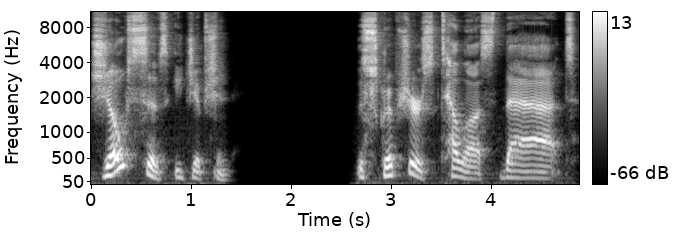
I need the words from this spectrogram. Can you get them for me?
Joseph's Egyptian name. The scriptures tell us that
